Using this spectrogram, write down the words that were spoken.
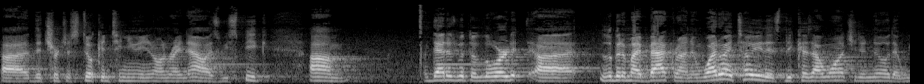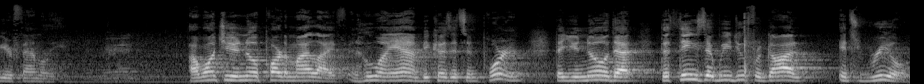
uh, the church is still continuing on right now as we speak. Um, that is what the Lord, uh, a little bit of my background. And why do I tell you this? Because I want you to know that we are family. I want you to know part of my life and who I am because it's important that you know that the things that we do for God, it's real.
